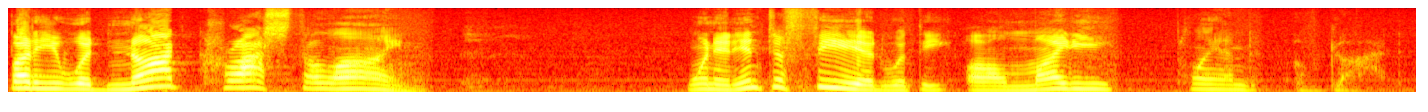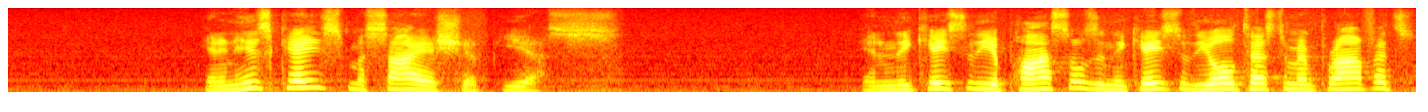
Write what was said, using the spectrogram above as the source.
But he would not cross the line when it interfered with the almighty plan of God. and in his case, messiahship, yes. And in the case of the apostles, in the case of the Old Testament prophets,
